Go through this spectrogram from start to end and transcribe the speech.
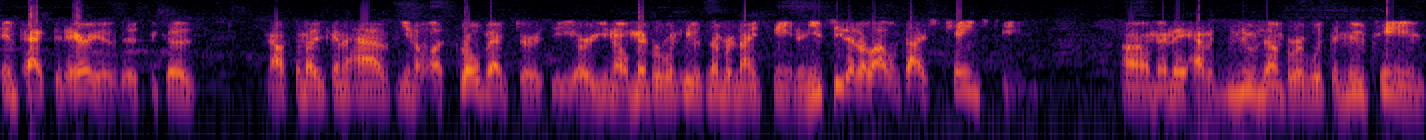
impacted area of this because now somebody's going to have you know a throwback jersey or you know remember when he was number 19, and you see that a lot when guys change teams um, and they have a new number with the new team.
